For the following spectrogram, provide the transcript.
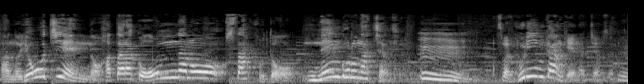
あの幼稚園の働く女のスタッフと年頃になっちゃうんですよ。うん。つまり不倫関係になっちゃうんですよ。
